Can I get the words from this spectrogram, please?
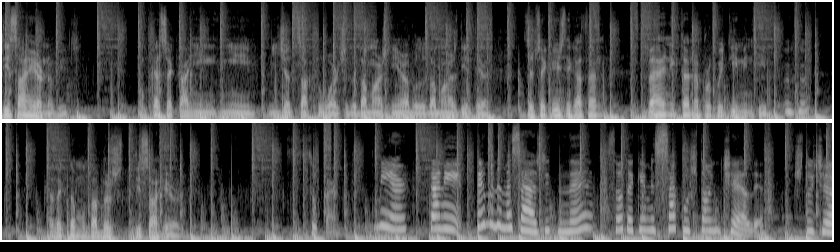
disa herë në vit. Nuk ka se ka një një një gjë të caktuar që do ta marrësh një herë apo do ta marrësh dhjetë herë, sepse Krishti ka thënë bëheni këtë në përkujtimin tim. Mhm. Mm Edhe këtë mund ta bësh disa herë. Super. Mirë, tani temën e mesazhit ne sot e kemi sa kushton qielli. Kështu që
